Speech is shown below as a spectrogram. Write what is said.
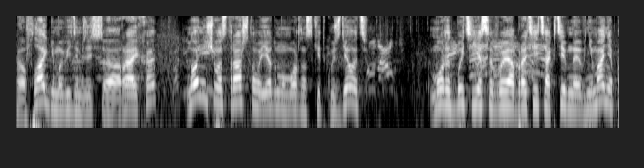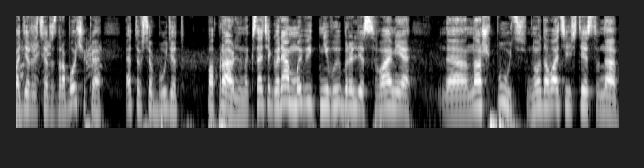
а, флаги. Мы видим здесь а, Райха, но ничего страшного, я думаю, можно скидку сделать. Может быть, если вы обратите активное внимание, поддержите разработчика, это все будет поправлено. Кстати говоря, мы ведь не выбрали с вами э, наш путь. Но давайте, естественно,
